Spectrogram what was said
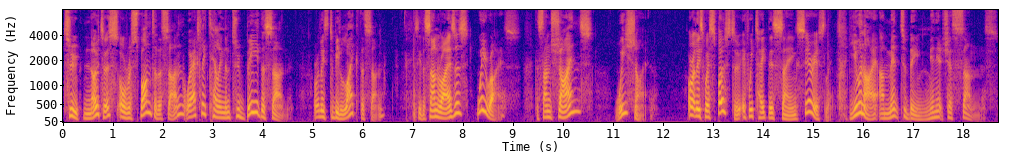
to notice or respond to the sun, we're actually telling them to be the sun, or at least to be like the sun. See, the sun rises, we rise. The sun shines, we shine. Or at least we're supposed to if we take this saying seriously. You and I are meant to be miniature suns.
